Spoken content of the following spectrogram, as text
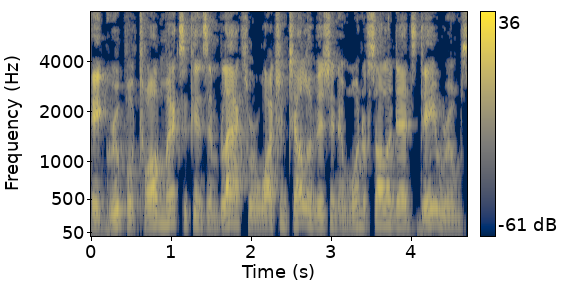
a group of 12 Mexicans and blacks were watching television in one of Soledad's day rooms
